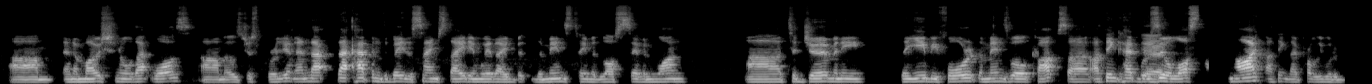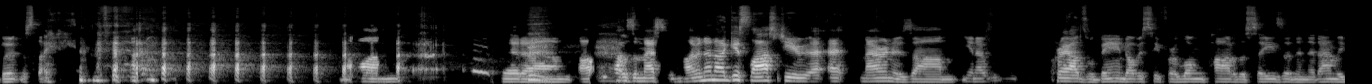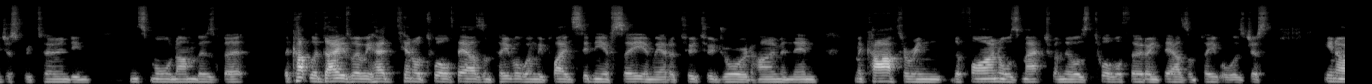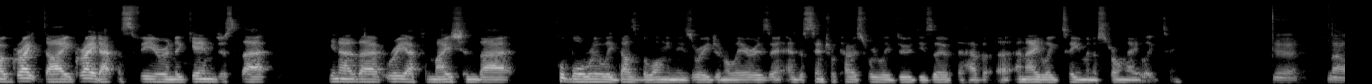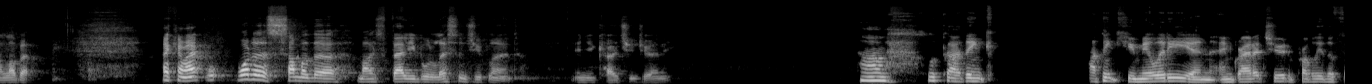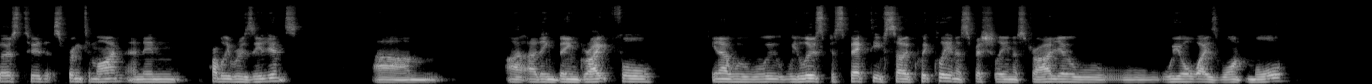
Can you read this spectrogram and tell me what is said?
um, and emotional that was. Um, it was just brilliant, and that that happened to be the same stadium where they the men's team had lost seven one uh, to Germany the year before at the men's World Cup. So I think had Brazil yeah. lost night, I think they probably would have burnt the stadium. um, but um, that was a massive moment, and I guess last year at, at Mariners, um, you know, crowds were banned obviously for a long part of the season, and it only just returned in in small numbers, but the couple of days where we had 10 or 12,000 people when we played Sydney FC and we had a 2-2 draw at home and then Macarthur in the finals match when there was 12 or 13,000 people was just you know a great day great atmosphere and again just that you know that reaffirmation that football really does belong in these regional areas and the Central Coast really do deserve to have a, an A-League team and a strong A-League team. Yeah, no, I love it. Okay, mate. What are some of the most valuable lessons you've learned? In your coaching journey? Um, look, I think I think humility and, and gratitude are probably the first two that spring to mind, and then probably resilience. Um, I, I, think being grateful, you know, we, we, lose perspective so quickly, and especially in Australia, we, we always want more.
